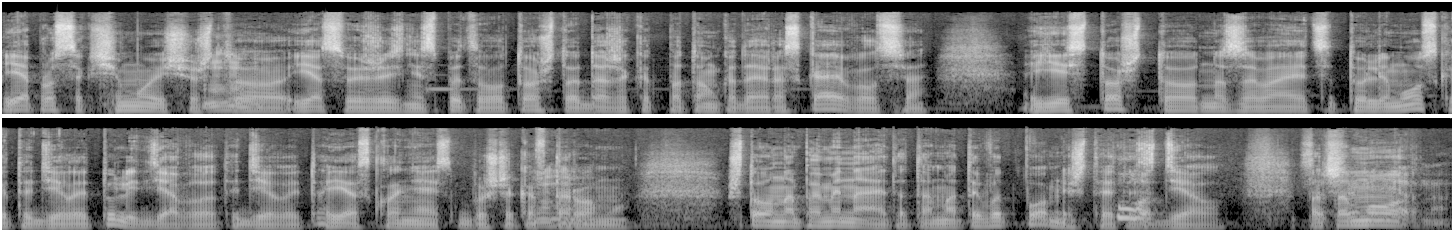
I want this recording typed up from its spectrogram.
Я просто к чему еще, что я в своей жизни испытывал то, что даже потом, когда я раскаивался, есть то, что называется то ли мозг это делает, то ли дьявол это делает, а я склоняюсь больше ко второму. Что он напоминает о том, а ты вот помнишь, ты это Вот. сделал. Совершенно Потому верно.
